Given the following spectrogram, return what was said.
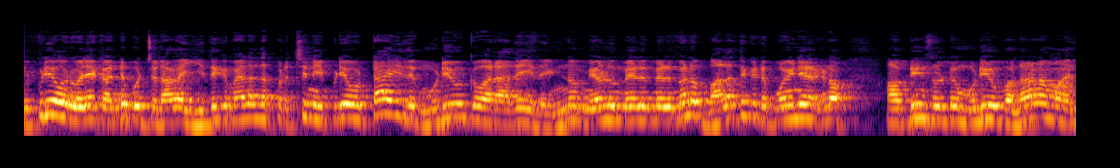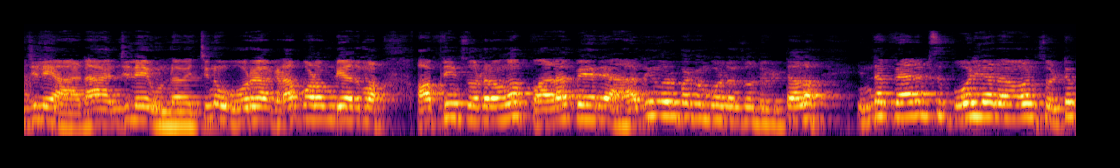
எப்படியோ ஒரு வழியை கண்டுபிடிச்சிட்டாங்க. இதுக்கு மேல இந்த பிரச்சனை இப்படியே விட்டா இது முடிவுக்கு வராது. இது இன்னும் மேலும் மேலும் மேலும் மேலும் பலத்துக்கிட்டு போயினே இருக்கணும் அப்படின்னு சொல்லிட்டு முடிவு பண்ணா நம்ம அஞ்சலி அடா அஞ்சலி உன்னை வச்சுன்னு ஊராக்கடா போட முடியாதுமா அப்படின்னு சொல்றவங்க பல பேர். அது ஒரு பக்கம் போட்டுன்னு சொல்லிட்டு விட்டாலும் இந்த பேரண்ட்ஸ் போலியானவன்னு சொல்லிட்டு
